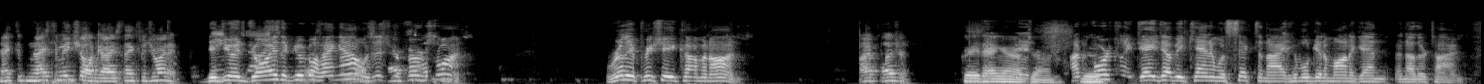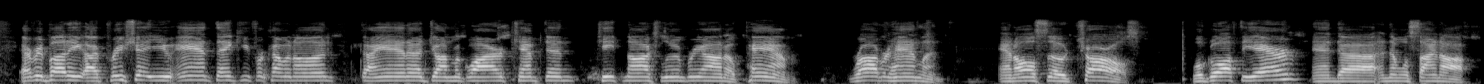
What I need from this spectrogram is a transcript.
Nice to, nice to meet y'all, guys. Thanks for joining. Did you enjoy John. the Google Hangout? Was this your first one? Really appreciate you coming on. My pleasure. Great hangout, John. Unfortunately, J.W. Cannon was sick tonight. We'll get him on again another time. Everybody, I appreciate you. and thank you for coming on. Diana, John McGuire, Kempton, Keith Knox, Lou Embriano, Pam, Robert Hanlon, and also Charles. We'll go off the air and uh, and then we'll sign off.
